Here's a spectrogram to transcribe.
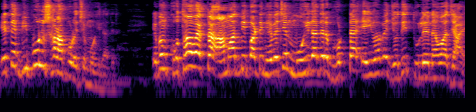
এতে বিপুল সাড়া পড়েছে মহিলাদের। এবং কোথাও একটা আম আদমি পার্টি ভেবেছেন মহিলাদের ভোটটা এইভাবে যদি তুলে নেওয়া যায়।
